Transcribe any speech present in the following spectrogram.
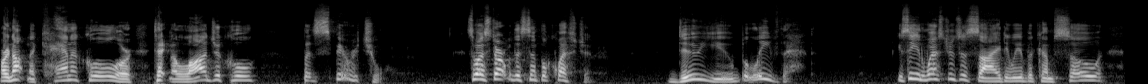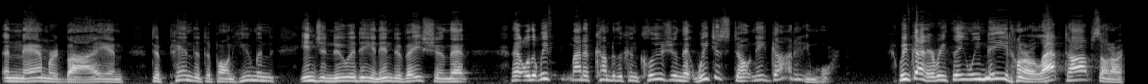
are not mechanical or technological, but spiritual. So I start with a simple question. Do you believe that? You see, in Western society, we've become so enamored by and dependent upon human ingenuity and innovation that, that, well, that we might have come to the conclusion that we just don't need God anymore. We've got everything we need on our laptops, on our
